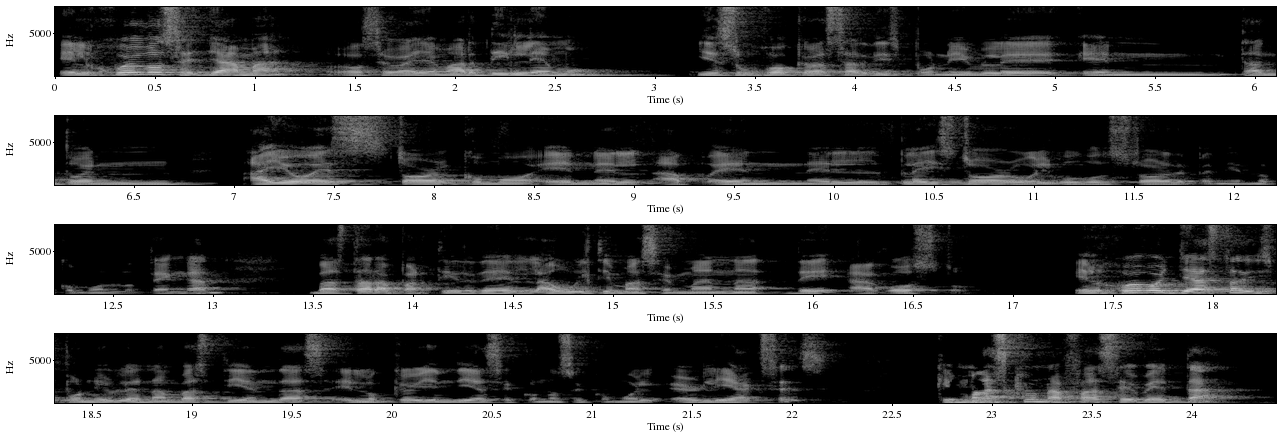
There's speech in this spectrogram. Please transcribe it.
El juego se llama, o se va a llamar Dilemo, y es un juego que va a estar disponible en tanto en iOS Store como en el, en el Play Store o el Google Store, dependiendo cómo lo tengan. Va a estar a partir de la última semana de agosto. El juego ya está disponible en ambas tiendas en lo que hoy en día se conoce como el Early Access, que más que una fase beta,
